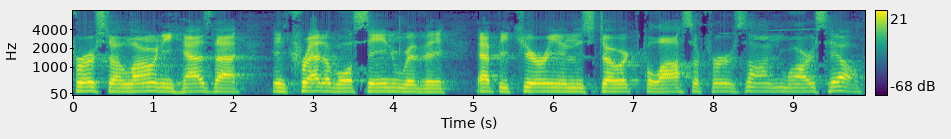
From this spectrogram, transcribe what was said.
First alone, he has that incredible scene with the Epicurean Stoic philosophers on Mars Hill.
